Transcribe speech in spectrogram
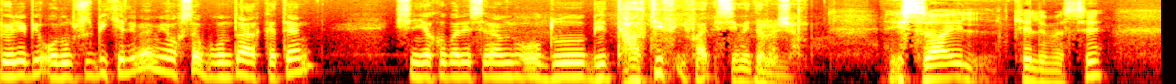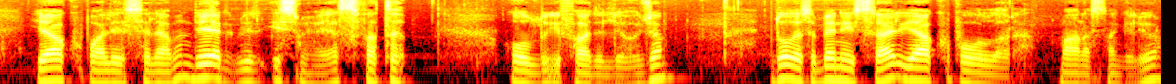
böyle bir olumsuz bir kelime mi yoksa bunda hakikaten işte Yakup Aleyhisselam'ın olduğu bir taltif ifadesi midir hocam? İsrail kelimesi Yakup Aleyhisselam'ın diğer bir ismi veya sıfatı olduğu ifade ediliyor hocam. Dolayısıyla Beni İsrail Yakup oğulları manasına geliyor.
